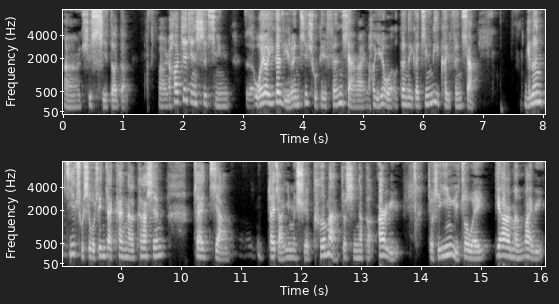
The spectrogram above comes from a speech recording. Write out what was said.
嗯，去习得的，啊，然后这件事情，呃，我有一个理论基础可以分享啊，然后也有我个人的一个经历可以分享。理论基础是我最近在看那个克拉申在讲。在讲一门学科嘛，就是那个二语，就是英语作为第二门外语，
